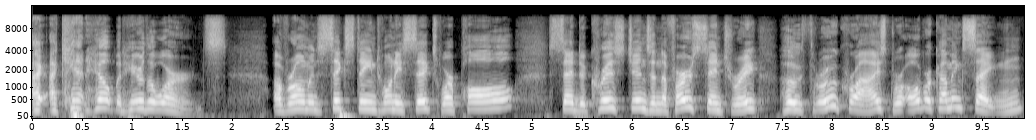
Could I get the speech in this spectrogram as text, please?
I, I can't help but hear the words of Romans 16 26, where Paul said to Christians in the first century who through Christ were overcoming Satan,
